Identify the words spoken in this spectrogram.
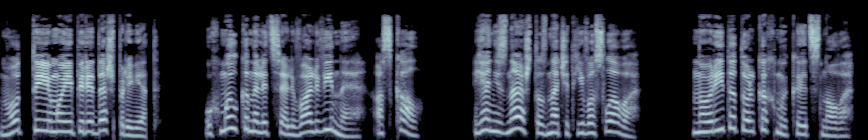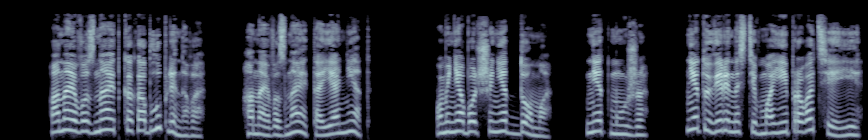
Вот ты ему и передашь привет. Ухмылка на лице льва львиная, оскал. Я не знаю, что значит его слова. Но Рита только хмыкает снова. Она его знает как облупленного. Она его знает, а я нет. У меня больше нет дома, нет мужа, нет уверенности в моей правоте и...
